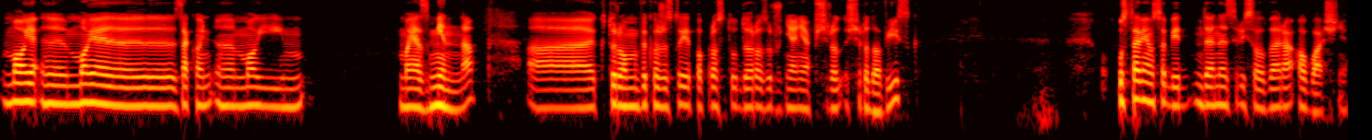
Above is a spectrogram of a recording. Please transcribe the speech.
moje, e, moje moja zmienna, którą wykorzystuję po prostu do rozróżniania środowisk. Ustawiam sobie DNS Resolvera, o właśnie.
